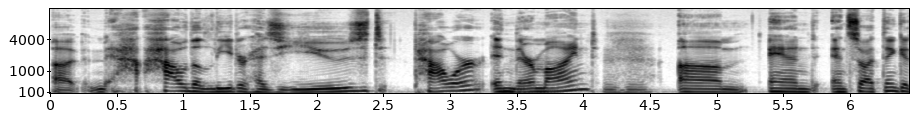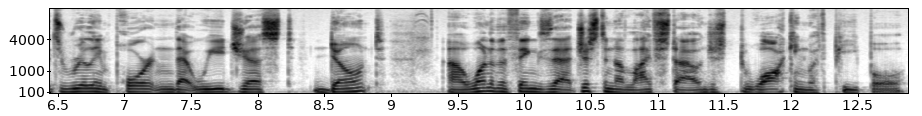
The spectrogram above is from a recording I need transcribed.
uh, how the leader has used power in their mm-hmm. mind, mm-hmm. Um, and and so I think it's really important that we just don't. Uh, one of the things that just in a lifestyle and just walking with people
